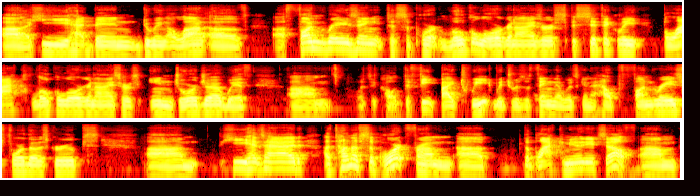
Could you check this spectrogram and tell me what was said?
Uh, he had been doing a lot of uh, fundraising to support local organizers, specifically black local organizers in Georgia with um, what's it called? Defeat by Tweet, which was a thing that was going to help fundraise for those groups. Um, he has had a ton of support from uh, the black community itself. Um,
